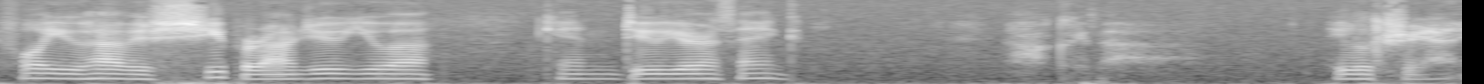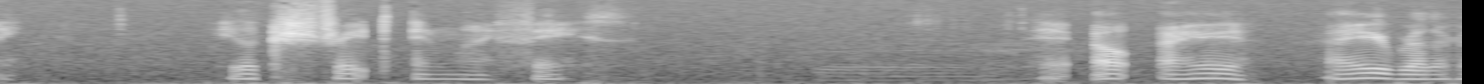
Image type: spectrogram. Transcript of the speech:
if all you have is sheep around you, you, uh, can do your thing. Oh, creeper. He looks straight at me. He looks straight in my face. Oh, I hear you. I hear you, brother.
